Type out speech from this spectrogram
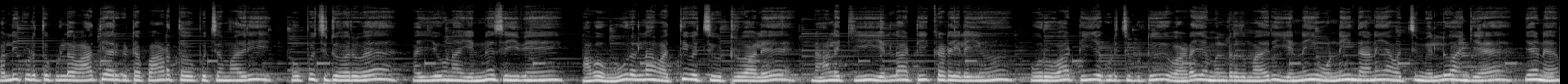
பள்ளிக்கூடத்துக்குள்ள வாத்தியார்கிட்ட பாடத்தை ஒப்பிச்ச மாதிரி ஒப்பிச்சுட்டு வருவ? ஐயோ நான் என்ன செய்வேன்? அவ ஊரெல்லாம் வத்தி வச்சு விட்டுருவாளே. நாளைக்கு எல்லா டீ கடையிலையும் ஒரு வா டீயை குடிச்சுப்புட்டு வடைய மெல்றது மாதிரி என்னையும் உன்னையும் தானையா வச்சு மெல்லுவாங்க? என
